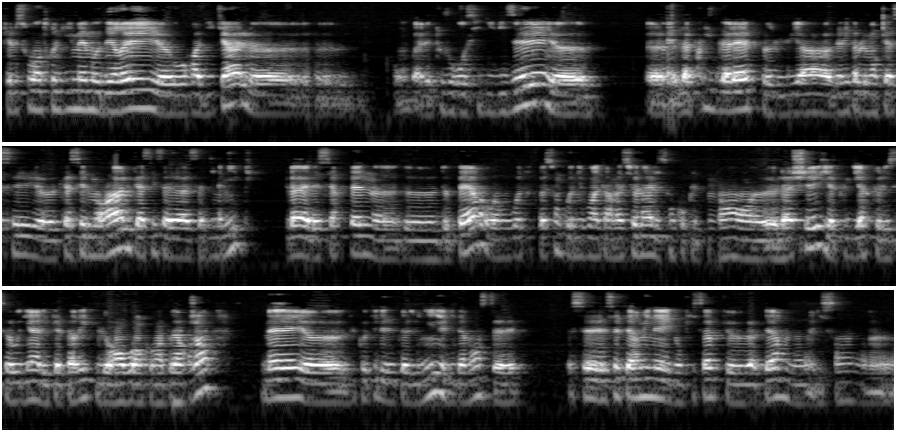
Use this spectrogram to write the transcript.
qu'elle soit entre guillemets modérée ou radicale, bon, bah, elle est toujours aussi divisée. la prise d'Alep lui a véritablement cassé, cassé le moral, cassé sa, sa dynamique. Là, elle est certaine de, de, perdre. On voit de toute façon qu'au niveau international, ils sont complètement euh, lâchés. Il n'y a plus guère que les Saoudiens et les Qataris qui leur envoient encore un peu d'argent. Mais euh, du côté des États-Unis, évidemment, c'est terminé. Donc ils savent qu'à terme, ils sont, euh,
